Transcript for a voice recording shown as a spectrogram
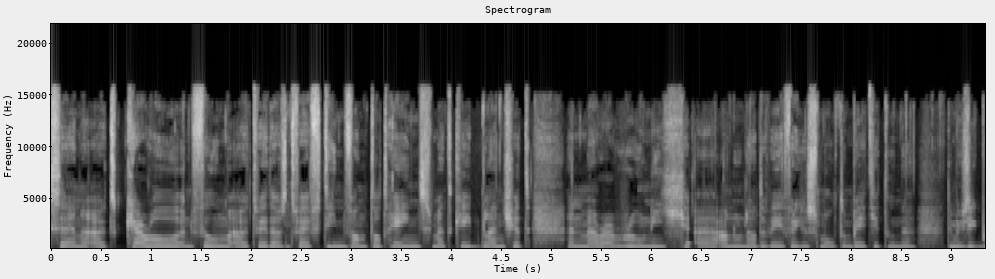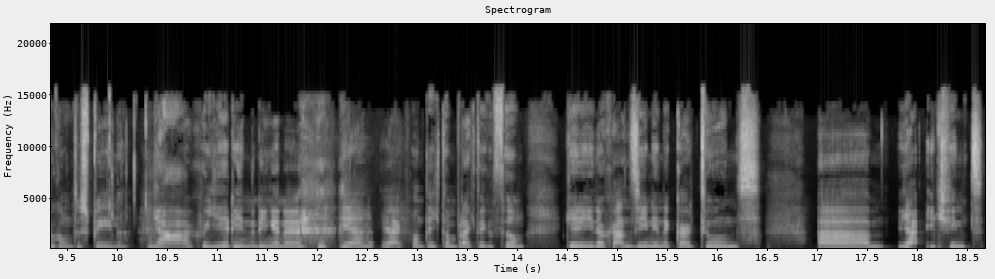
Openingsscène uit Carol, een film uit 2015 van Todd Haynes met Kate Blanchett en Mara Rooney. Uh, Anuna de Wever, je smolt een beetje toen uh, de muziek begon te spelen. Ja, goede herinneringen. Hè. Ja? Ja, ik vond het echt een prachtige film. Ik heb die nog gaan zien in de cartoons. Uh, ja, ik vind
